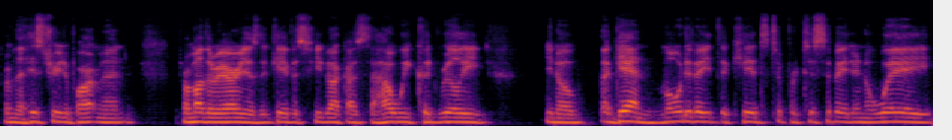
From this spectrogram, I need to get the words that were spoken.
from the history department, from other areas that gave us feedback as to how we could really, you know, again, motivate the kids to participate in a way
